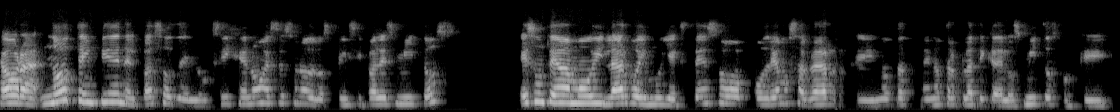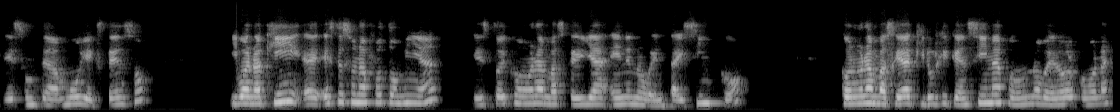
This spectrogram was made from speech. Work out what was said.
Ahora, no te impiden el paso del oxígeno, ese es uno de los principales mitos. Es un tema muy largo y muy extenso. Podríamos hablar en otra, en plática de los mitos porque es un tema muy extenso. Y bueno, aquí, eh, esta es una foto mía. Estoy con una mascarilla N95, con una mascarilla quirúrgica encima, con un overol, con una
